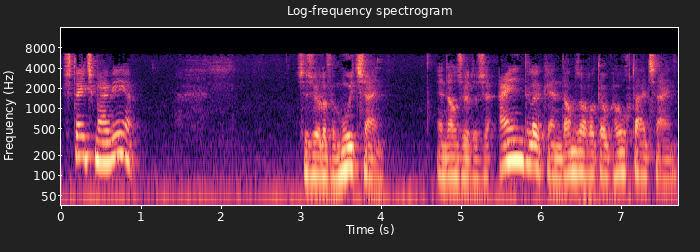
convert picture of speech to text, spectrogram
Steeds maar weer. Ze zullen vermoeid zijn. En dan zullen ze eindelijk, en dan zal het ook hoogtijd zijn.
